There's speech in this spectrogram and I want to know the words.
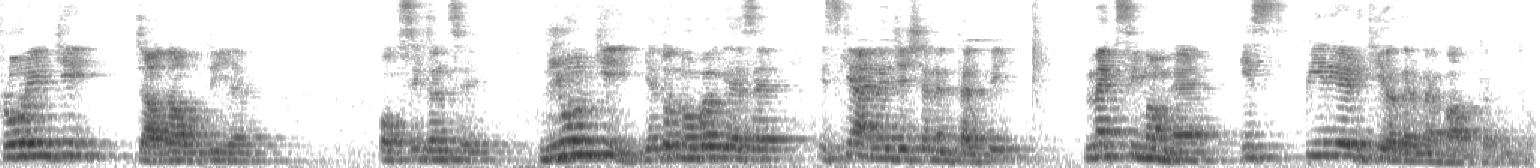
फ्लोरीन की ज़्यादा होती है ऑक्सीजन से। नियोन की, ये तो नोबल गैस है, इसकी आयनाइजेशन एंथैल्पी मैक्सिमम है, इस पीरियड की अगर मैं बात करूँ तो।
